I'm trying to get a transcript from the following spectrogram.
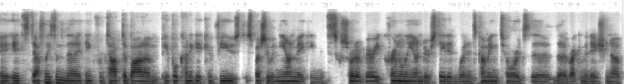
It's definitely something that I think from top to bottom, people kind of get confused, especially with neon making. It's sort of very criminally understated when it's coming towards the the recommendation of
